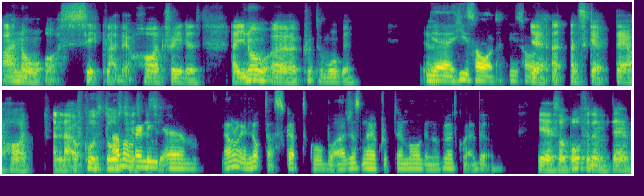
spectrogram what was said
I know are sick, like they're hard traders, like you know, uh, Crypto Morgan. Yeah. Yeah. he's hard. He's hard. Yeah, and, and Skep, they're hard, and like of course those two. haven't really, speci- um, I haven't really looked at skeptical, but I just know Crypto Morgan. I've heard quite a bit of. him. Yeah, so both of them, they're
